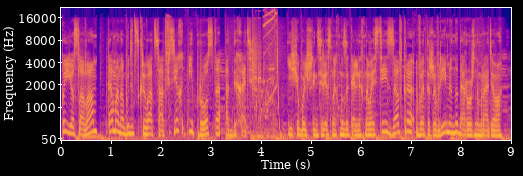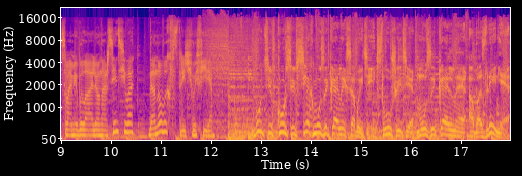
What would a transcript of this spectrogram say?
По ее словам, там она будет скрываться от всех и просто отдыхать. Еще больше интересных музыкальных новостей завтра в это же время на Дорожном радио. С вами была Алена Арсентьева. До новых встреч в эфире. Будьте в курсе всех музыкальных событий. Слушайте «Музыкальное обозрение»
